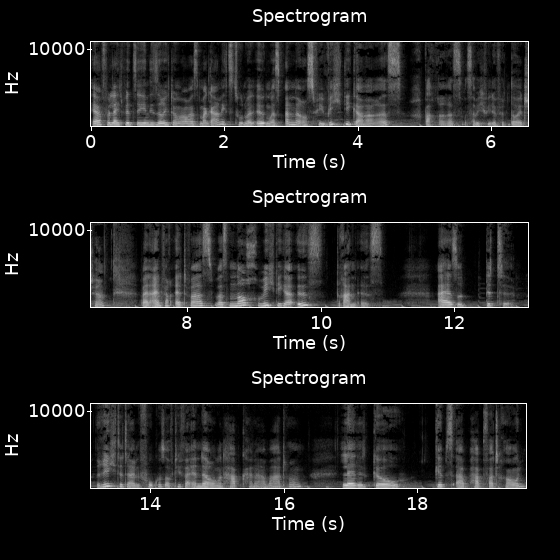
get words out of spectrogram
Ja, vielleicht wird sich in diese Richtung auch erstmal gar nichts tun, weil irgendwas anderes, viel wichtigeres, wacheres, was habe ich wieder für Deutsch, ja, weil einfach etwas, was noch wichtiger ist, dran ist. Also bitte, richte deinen Fokus auf die Veränderung und hab keine Erwartung. Let it go, gib's ab, hab Vertrauen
